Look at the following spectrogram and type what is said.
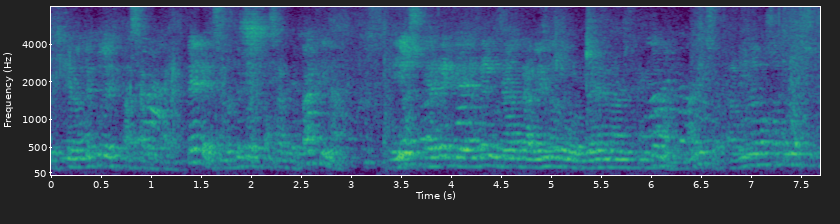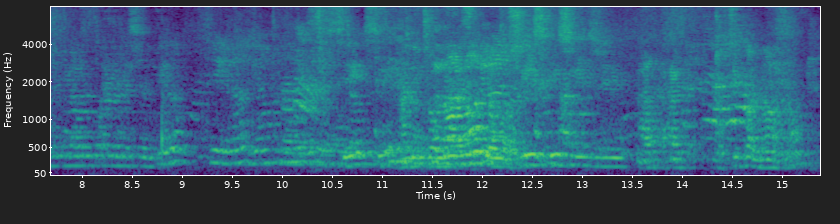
es que no te puedes pasar de caracteres, no te puedes pasar de página. Ellos R que R y una otra vez nos devolvían el manuscrito mal mal hecho. ¿Alguno de vosotros os envió algún correo en ese sentido? Sí, no, yo no Sí, sí, han dicho no, no, yo sí, sí, sí, sí. A- a- los chicos no, ¿no? A.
